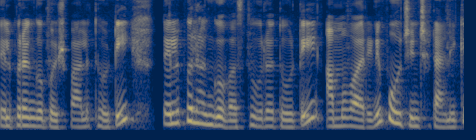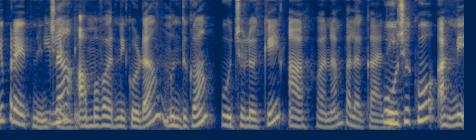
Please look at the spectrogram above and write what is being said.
తెలుపు రంగు పుష్పాలతోటి తెలుపు రంగు వస్తువులతోటి అమ్మవారిని పూజించడానికి ప్రయత్నించండి. అమ్మవారిని కూడా ముందుగా పూజలోకి ఆహ్వానం పలకాలి. పూజకు అన్ని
